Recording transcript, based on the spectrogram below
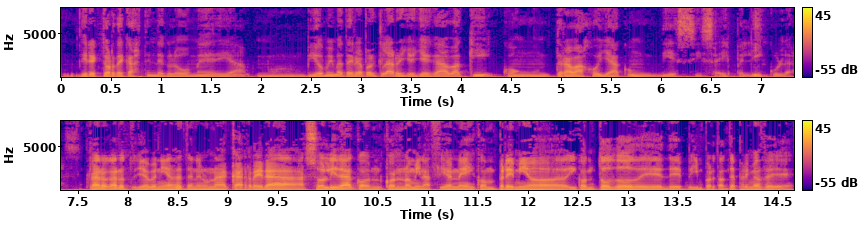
director de casting de Globo Media mm, vio mi material, porque claro, yo llegaba aquí con un trabajo ya con 16 películas. Claro, claro, tú ya venías de tener una carrera sólida con, con nominaciones y con premios y con todo de, de importantes premios de,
